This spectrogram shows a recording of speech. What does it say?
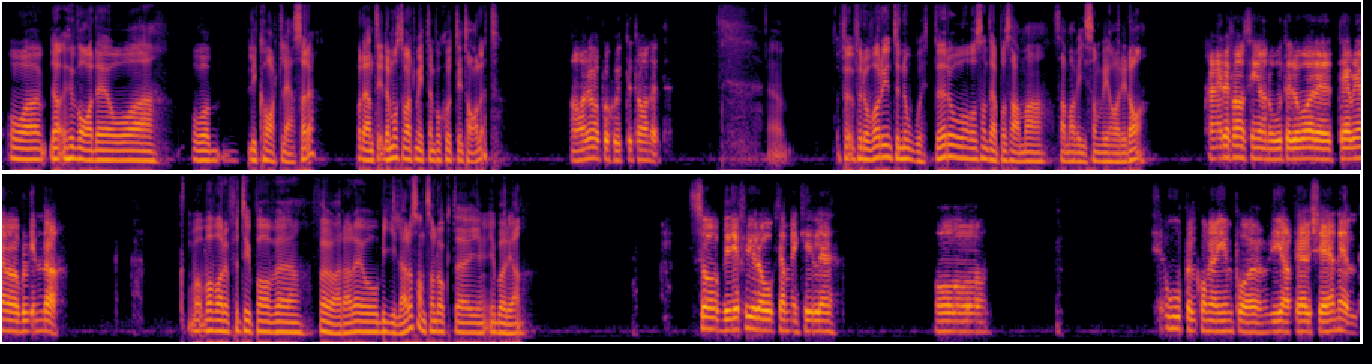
Och ja, hur var det att, att bli kartläsare på den tiden? Det måste ha varit mitten på 70-talet. Ja, det var på 70-talet. För, för då var det ju inte noter och, och sånt där på samma, samma vis som vi har idag. Nej, det fanns inga noter. Då var det tävlingarna var blinda. Vad, vad var det för typ av eh, förare och bilar och sånt som du åkte i, i början? Så V4 åkte jag med en kille. Och Opel kom jag in på via Per Tjärneld.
